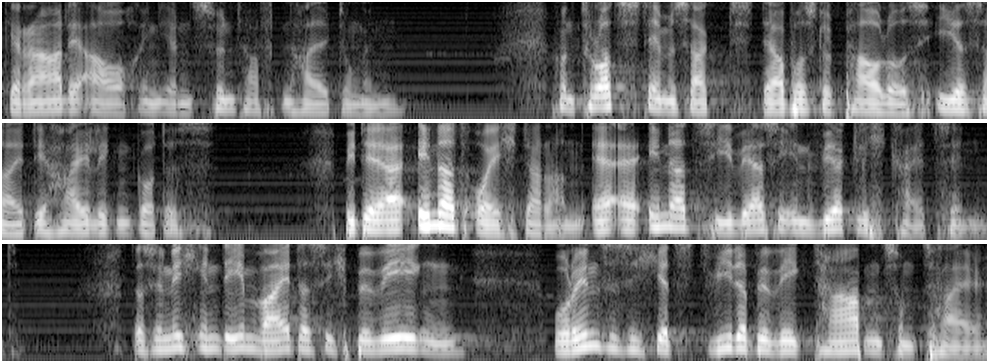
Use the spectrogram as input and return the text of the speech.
gerade auch in ihren sündhaften Haltungen. Und trotzdem sagt der Apostel Paulus, ihr seid die Heiligen Gottes. Bitte erinnert euch daran, er erinnert sie, wer sie in Wirklichkeit sind. Dass sie nicht in dem weiter sich bewegen, worin sie sich jetzt wieder bewegt haben zum Teil,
